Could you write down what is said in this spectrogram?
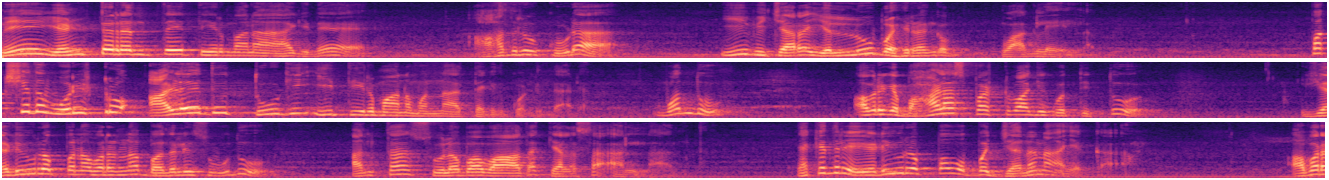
ಮೇ ಎಂಟರಂತೆ ತೀರ್ಮಾನ ಆಗಿದೆ. ಆದರೂ ಕೂಡ ಈ ವಿಚಾರ ಎಲ್ಲೂ ಬಹಿರಂಗವಾಗಲೇ ಇಲ್ಲ. ಪಕ್ಷದ ವರಿಷ್ಠರು ಅಳೆದು ತೂಗಿ ಈ ತೀರ್ಮಾನವನ್ನು ತೆಗೆದುಕೊಂಡಿದ್ದಾರೆ. ಒಂದು, ಅವರಿಗೆ ಬಹಳ ಸ್ಪಷ್ಟವಾಗಿ ಗೊತ್ತಿತ್ತು, ಯಡಿಯೂರಪ್ಪನವರನ್ನು ಬದಲಿಸುವುದು ಅಂಥ ಸುಲಭವಾದ ಕೆಲಸ ಅಲ್ಲ ಯಾಕೆಂದರೆ ಯಡಿಯೂರಪ್ಪ ಒಬ್ಬ ಜನನಾಯಕ. ಅವರ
